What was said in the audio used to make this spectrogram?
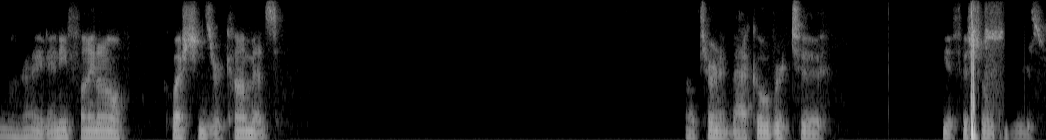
All right, any final questions or comments? I'll turn it back over to the official leaders.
